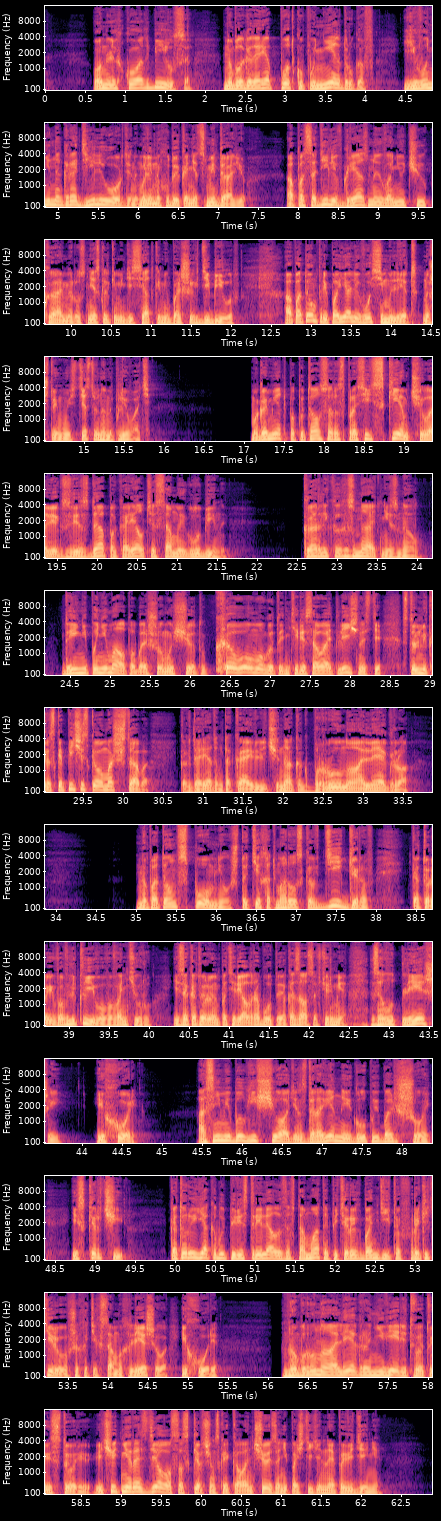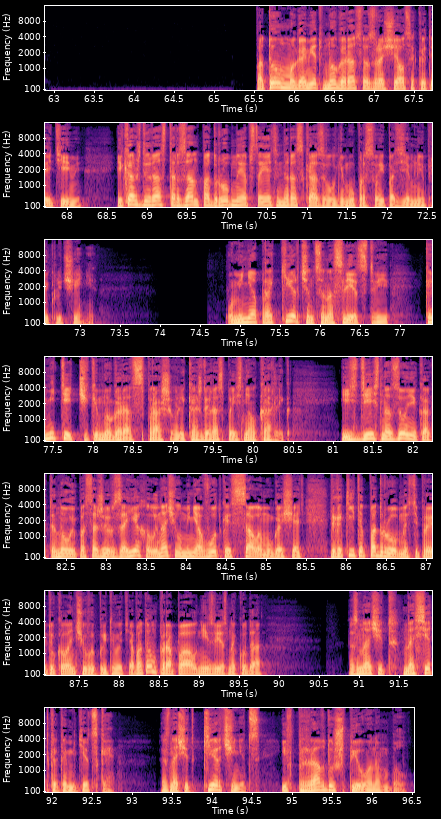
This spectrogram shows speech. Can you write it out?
Он легко отбился, но благодаря подкупу недругов его не наградили орденом или на худой конец медалью, а посадили в грязную вонючую камеру с несколькими десятками больших дебилов, а потом припаяли восемь лет, на что ему, естественно, наплевать. Магомед попытался расспросить, с кем человек-звезда покорял те самые глубины. Карлик их знать не знал да и не понимал по большому счету, кого могут интересовать личности столь микроскопического масштаба, когда рядом такая величина, как Бруно Аллегро. Но потом вспомнил, что тех отморозков-диггеров, которые вовлекли его в авантюру, из-за которой он потерял работу и оказался в тюрьме, зовут Леший и Хорь. А с ними был еще один здоровенный и глупый большой, из Керчи, который якобы перестрелял из автомата пятерых бандитов, ракетировавших этих самых Лешего и Хоря. Но Бруно Аллегро не верит в эту историю и чуть не разделался с керченской каланчой за непочтительное поведение. Потом Магомед много раз возвращался к этой теме, и каждый раз Тарзан подробно и обстоятельно рассказывал ему про свои подземные приключения. «У меня про керченца на следствии – Комитетчики много раз спрашивали, каждый раз пояснял карлик. И здесь на зоне как-то новый пассажир заехал и начал меня водкой с салом угощать, да какие-то подробности про эту каланчу выпытывать, а потом пропал неизвестно куда. Значит, наседка комитетская. Значит, керченец и вправду шпионом был.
